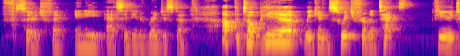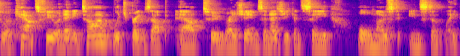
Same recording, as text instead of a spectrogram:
search for any asset in a register. Up the top here, we can switch from a tax view to accounts view at any time, which brings up our two regimes. And as you can see, almost instantly.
